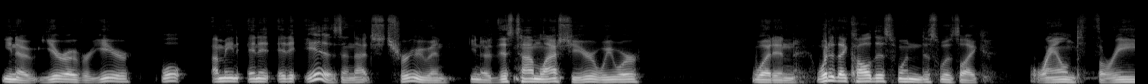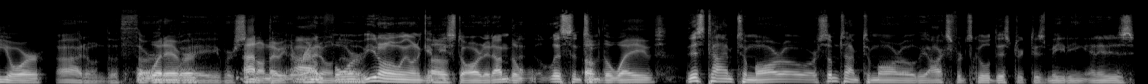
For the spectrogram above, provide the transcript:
you know, year over year. Well, I mean, and it, it is, and that's true. And, you know, this time last year, we were, what in, what did they call this one? This was like round three or I don't the third whatever. wave or something. I don't know either. I Round don't four know. You don't want to get me started. I'm the- uh, listen to of the waves. this time tomorrow or sometime tomorrow. The Oxford School District is meeting, and it is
